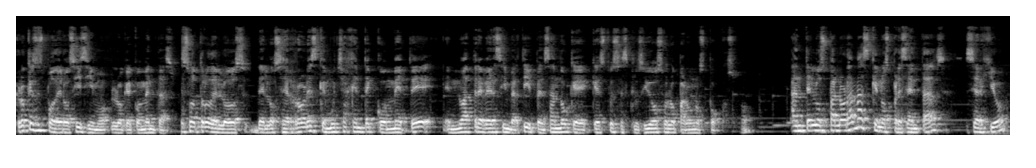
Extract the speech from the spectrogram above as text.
Creo que eso es poderosísimo lo que comentas. Es otro de los, de los errores que mucha gente comete en no atreverse a invertir, pensando que, esto es exclusivo solo para unos pocos. Ante los panoramas que nos presentas, Sergio,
